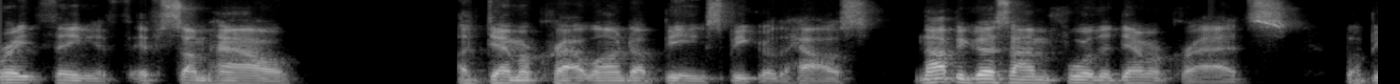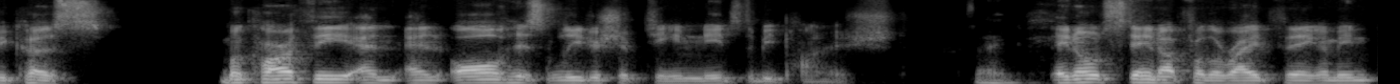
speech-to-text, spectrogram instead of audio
great thing if if somehow a Democrat wound up being Speaker of the House, not because I'm for the Democrats, but because McCarthy and and all his leadership team needs to be punished. Right. They don't stand up for the right thing. I mean,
